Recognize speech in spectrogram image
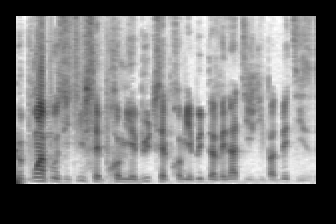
le point positif, c'est le premier but, c'est le premier but d'Avenatti, je dis pas de bêtises.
